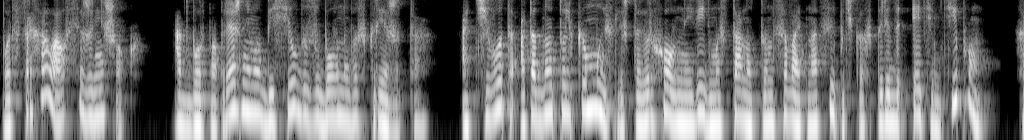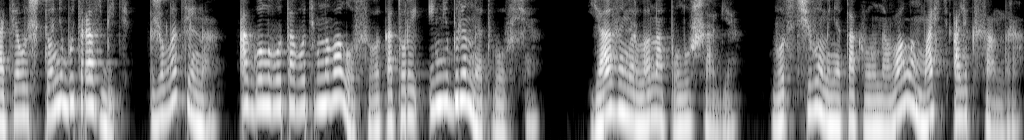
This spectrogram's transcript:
Подстраховался женишок. Отбор по-прежнему бесил до зубовного скрежета. От чего то от одной только мысли, что верховные ведьмы станут танцевать на цыпочках перед этим типом, хотелось что-нибудь разбить. Желательно а голову того темноволосого, который и не брюнет вовсе. Я замерла на полушаге. Вот с чего меня так волновала масть Александра.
